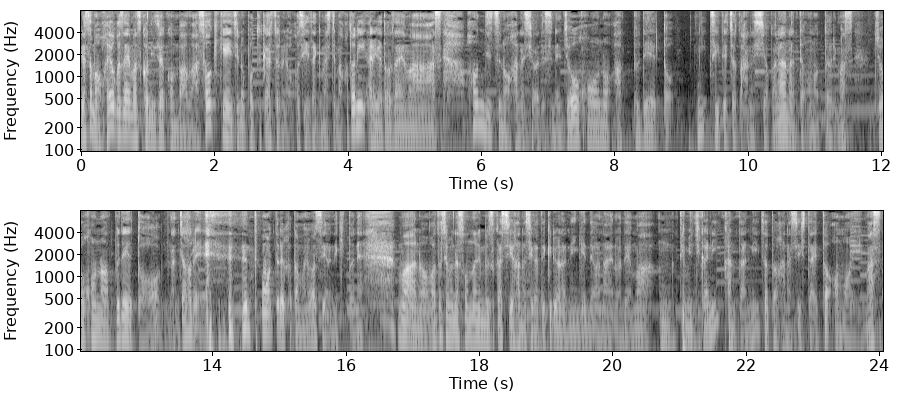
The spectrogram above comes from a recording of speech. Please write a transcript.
皆様おはようございます。こんにちは、こんばんは。早期健一のポッドキャストにお越しいただきまして誠にありがとうございます。本日のお話はですね、情報のアップデートについてちょっと話しようかななんて思っております。情報のアップデート？なんじゃそれ？って思ってる方もいますよね、きっとね。まああの、私もね、そんなに難しい話ができるような人間ではないので、まあ、うん、手短に簡単にちょっとお話ししたいと思います。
